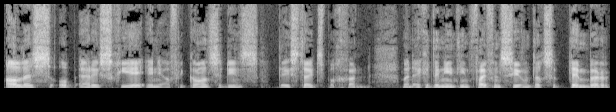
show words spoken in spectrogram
alles op RSG en die Afrikaanse diens destyds begin. Want ek het in 1975 September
